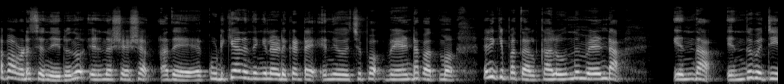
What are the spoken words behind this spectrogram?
അപ്പോൾ അവിടെ ചെന്നിരുന്നു. ഇരുന്ന ശേഷം അതെ കുടിക്കാൻ എന്തെങ്കിലും എടുക്കട്ടെ എന്ന് ചോദിച്ചപ്പോൾ വേണ്ട പത്മ എനിക്കിപ്പോൾ തൽക്കാലം ഒന്നും വേണ്ട. എന്താ? എന്ത് പറ്റി?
